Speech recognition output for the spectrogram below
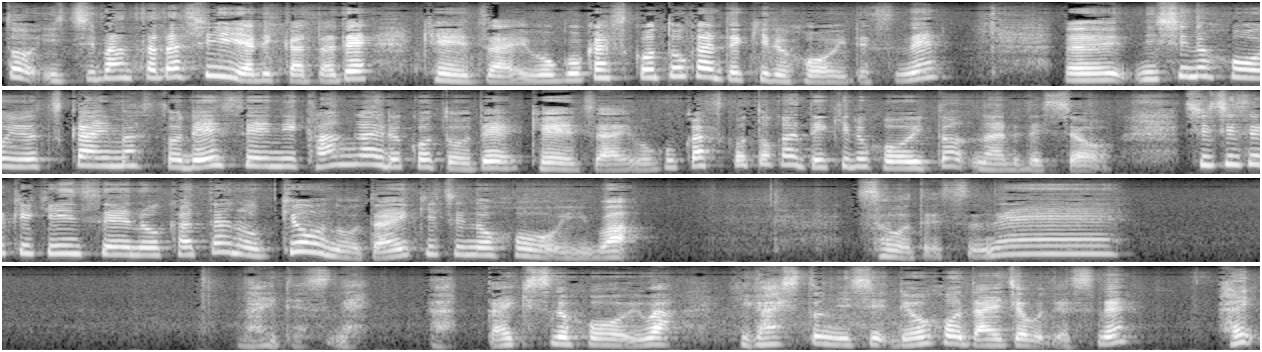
と一番正しいやり方で経済を動かすことができる方位ですね。え西の方位を使いますと冷静に考えることで経済を動かすことができる方位となるでしょう。七石金星の方の今日の大吉の方位はそうですね。ないですね。大吉の方位は東と西両方大丈夫ですね。はい。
